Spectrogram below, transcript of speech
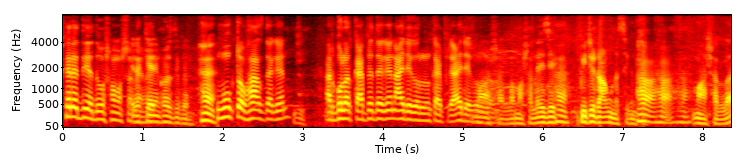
সেটা দিয়ে দেবো সমস্যা এটা নেই। ক্যারিং খরচ দিবেন? হ্যাঁ মুখটা ভাঁজ দেখেন। জি। আর গোলার কাপড়ে দেখেন আইডে করুন কাপড়ে আইডে করুন মাশাআল্লাহ মাশাআল্লাহ এই যে হ্যাঁ। পিঠে রাউন্ড আছে কিন্তু। হ্যাঁ হ্যাঁ হ্যাঁ। মাশাআল্লাহ।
